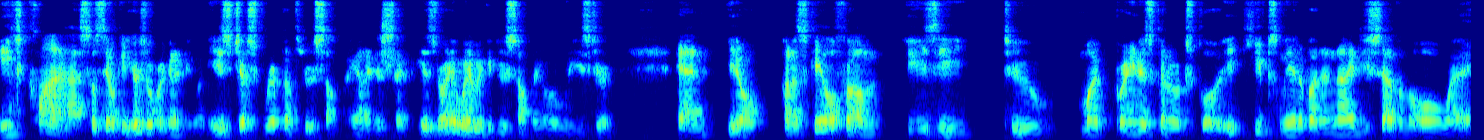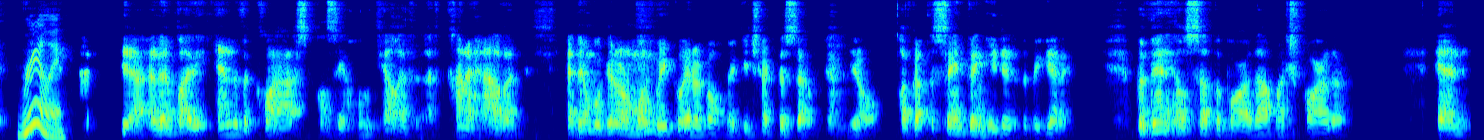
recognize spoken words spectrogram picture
each class, I'll say, okay, here's what we're going to do. And he's just ripping through something. And I just say, is there any way we could do something a little easier? And, you know, on a scale from easy to brain is going to explode. He keeps me at about a 97 the whole way. Really? Yeah. And then by the end of the class, I'll say, holy cow, I've, I've kind of have it. And then we'll get on one week later and go, Mickey, check this out. And, you know, I've got the same thing he did at the beginning. But then he'll set the bar that much farther. And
